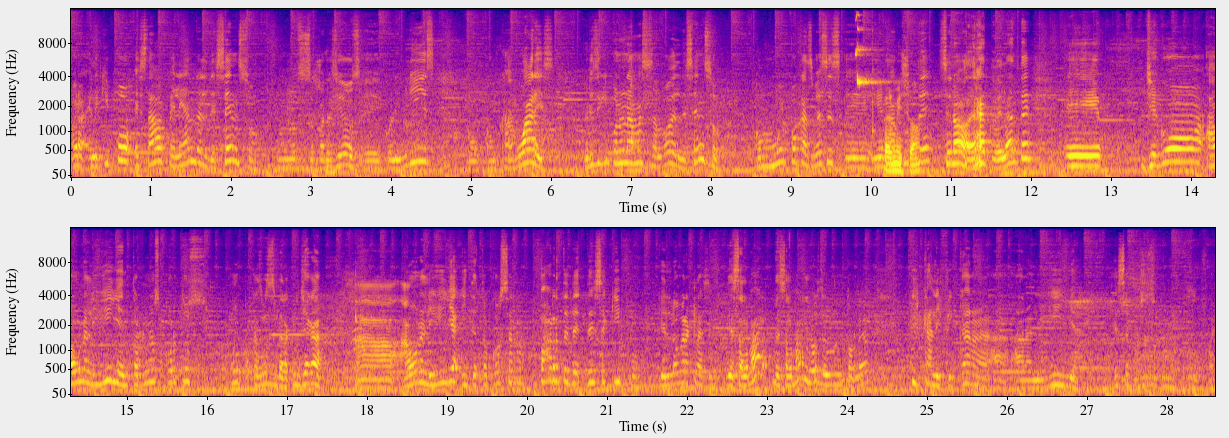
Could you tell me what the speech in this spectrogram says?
Ahora, el equipo estaba peleando el descenso con los desaparecidos eh, Colibrís, con, Jaguares, pero ese equipo no nada más se salvó del descenso. Como muy pocas veces. Eh, Permiso. sí, no, adelante, adelante. Eh, llegó a una liguilla en torneos cortos. Muy pocas veces Veracruz llega a, una liguilla y te tocó ser parte de, ese equipo que logra de salvar, de salvarlos de un torneo y calificar a, la liguilla. Ese proceso cómo, fue.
